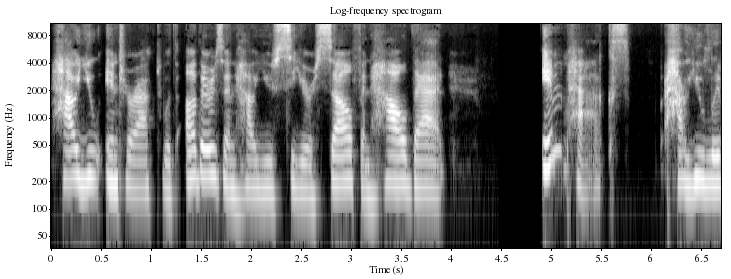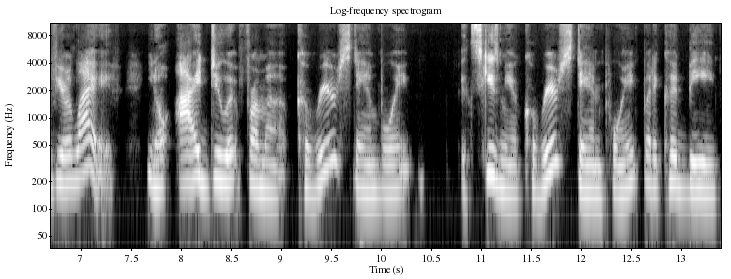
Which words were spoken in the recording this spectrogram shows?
how you interact with others and how you see yourself and how that impacts how you live your life. You know, I do it from a career standpoint, excuse me, a career standpoint, but it could be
